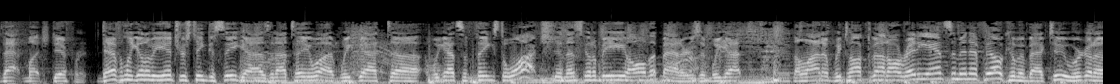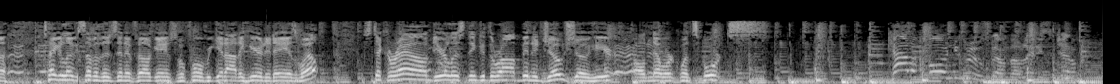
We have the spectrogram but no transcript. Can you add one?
that much different? Definitely going to be interesting to see, guys. And I tell you what, we got uh, we got some things to watch, and that's going to be all that matters. And we got the lineup we talked about already, and some NFL coming back too. We're going to take a look at some of those NFL games before we get out of here today as well. Stick around. You're listening to the Rob Ben and Joe Show here on Network One Sports. California groove gumbo, ladies and gentlemen.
